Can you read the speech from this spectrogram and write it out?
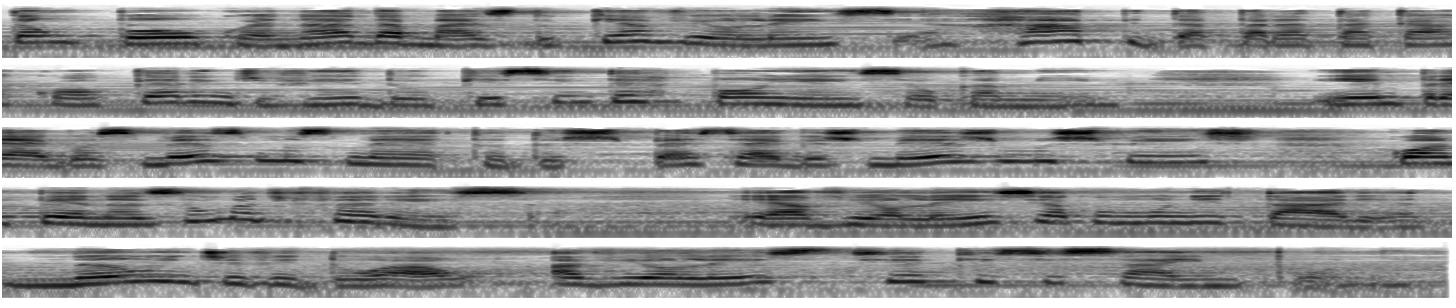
tampouco é nada mais do que a violência rápida para atacar qualquer indivíduo que se interponha em seu caminho e emprega os mesmos métodos, persegue os mesmos fins, com apenas uma diferença é a violência comunitária, não individual, a violência que se sai impune.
